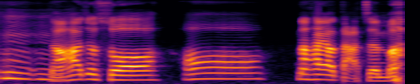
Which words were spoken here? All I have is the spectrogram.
嗯嗯。然后他就说，哦，那他要打针吗？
